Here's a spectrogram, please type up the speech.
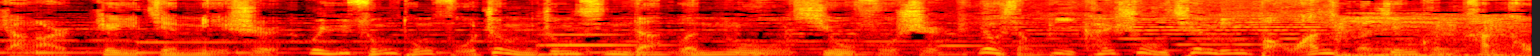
然而，这间密室位于总统府正中心的文物修复室，要想避开数千名保安和监控探头，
